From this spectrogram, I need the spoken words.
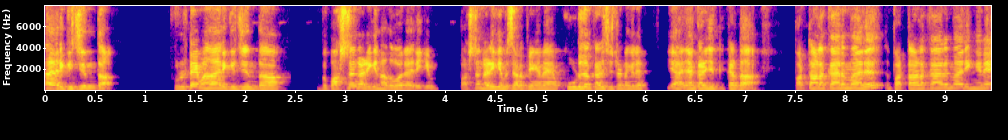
അതായിരിക്കും ചിന്ത. ഫുൾ ടൈം അതായിരിക്കും ചിന്ത. ഇപ്പൊ ഭക്ഷണം കഴിക്കുന്ന അതുപോലെ ആയിരിക്കും. ഭക്ഷണം കഴിക്കുമ്പോൾ ചിലപ്പോൾ ഇങ്ങനെ കൂടുതൽ കഴിച്ചിട്ടുണ്ടെങ്കിൽ യാ ഞാൻ കഴിഞ്ഞ കേട്ടാ. പട്ടാളക്കാരന്മാര് പട്ടാളക്കാരന്മാർ ഇങ്ങനെ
